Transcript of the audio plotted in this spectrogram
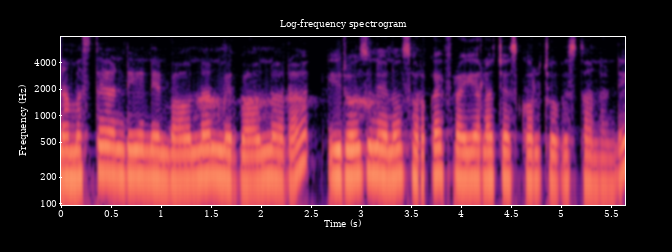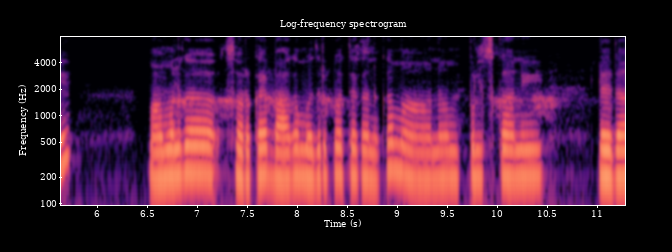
నమస్తే అండి నేను బాగున్నాను మీరు బాగున్నారా? ఈరోజు నేను సొరకాయ ఫ్రై ఎలా చేసుకోవాలో చూపిస్తానండి. మామూలుగా సొరకాయ బాగా ముదిరిపోతే కనుక మనం పులుసు కానీ లేదా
